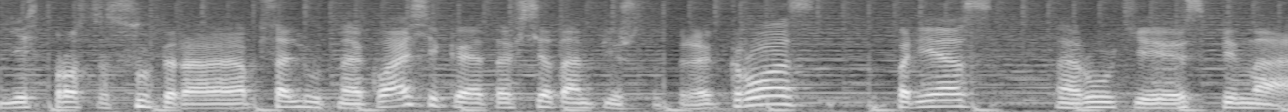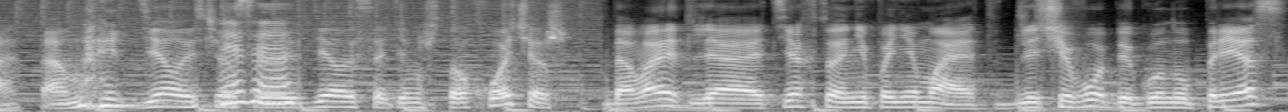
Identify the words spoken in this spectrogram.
есть просто супер а, абсолютная классика, это все там пишут, например, кросс, пресс, руки, спина. Там делай, что с- Мгм. делай с этим, что хочешь. Давай для тех, кто не понимает, для чего бегуну пресс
